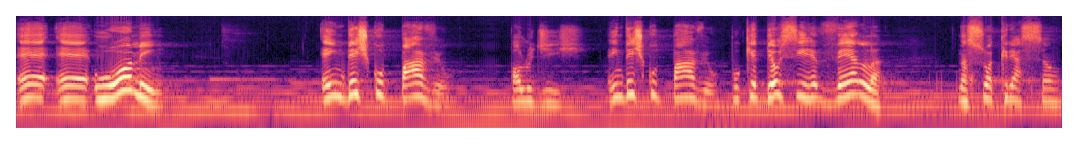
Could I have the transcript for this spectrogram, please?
é, é, o homem é indesculpável. Paulo diz, é indesculpável, porque Deus se revela na sua criação.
